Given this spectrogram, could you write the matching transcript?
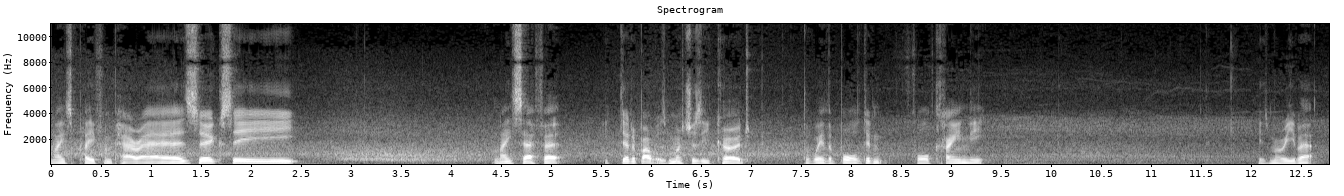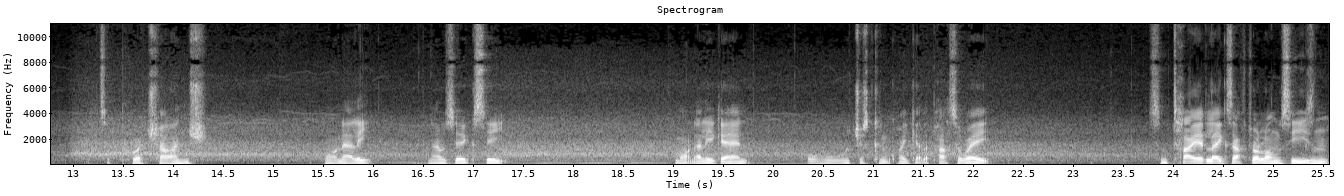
Nice play from Perez. Zirkzee. Nice effort. He did about as much as he could. The way the ball didn't fall kindly. Here's Mariba. It's a poor challenge. Martinelli. Now Zirkzee. Martinelli again. Oh, just couldn't quite get the pass away. Some tired legs after a long season.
